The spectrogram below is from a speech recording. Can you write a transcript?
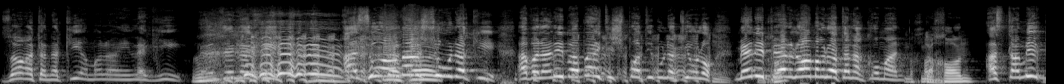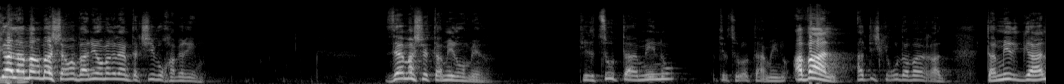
זוהר אתה נקי? אמר לו, אני נקי. איזה נקי? אז הוא אמר שהוא נקי, אבל אני בבית אשפוט אם הוא נקי או לא. מני פאר לא אמר לו אתה נרקומן. נכון. אז תמיר גל אמר מה שאמר, ואני אומר להם, תקשיבו חברים, זה מה שתמיר אומר. תרצו תאמינו, תרצו לא תאמינו. אבל, אל תשכחו דבר אחד, תמיר גל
